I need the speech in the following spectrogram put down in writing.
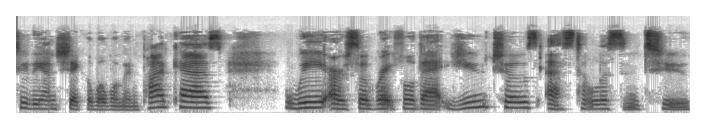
to the Unshakable Woman podcast. We are so grateful that you chose us to listen to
